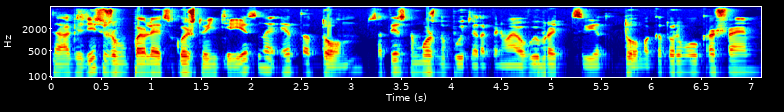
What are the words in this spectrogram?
Так, здесь уже появляется кое-что интересное. Это дом. Соответственно, можно будет, я так понимаю, выбрать цвет дома, который мы украшаем.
